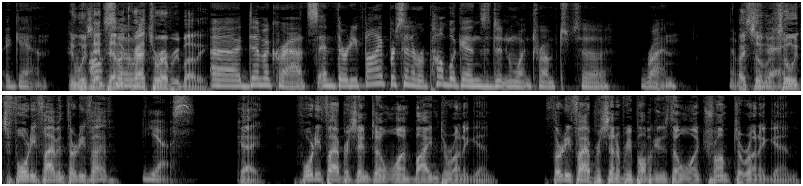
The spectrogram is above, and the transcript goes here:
again. It was Also- Democrats or everybody? Uh, Democrats and 35% of Republicans didn't want Trump to run. All right, so today. so it's forty five and thirty five. yes. Okay. 45% don't want Biden to run again. 35% of Republicans don't want Trump to run again.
